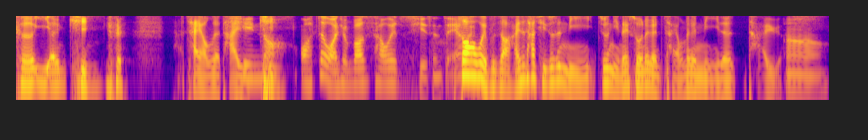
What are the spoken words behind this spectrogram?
科伊恩 king，彩虹的台语 king king。哦，哇，这完全不知道是他会写成怎样。对啊，我也不知道，还是他其实就是泥，就是你那说那个彩虹那个泥的台语啊、嗯，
